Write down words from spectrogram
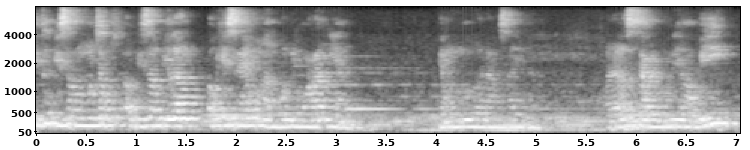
itu bisa mengucap, bisa bilang, oke okay, saya mengampuni orangnya yang membunuh anak saya. Padahal secara duniawi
